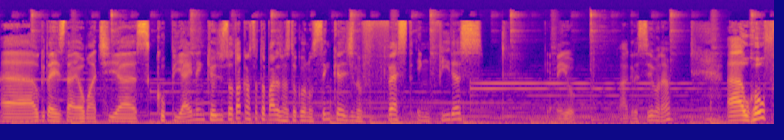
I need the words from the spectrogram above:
Uh, o guitarrista é o Matias Kupiainen, que hoje só toca nos Stratovarius, mas tocou no Sinkage, no Fest in Fetus, que é meio agressivo, né? Uh, o Rolf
